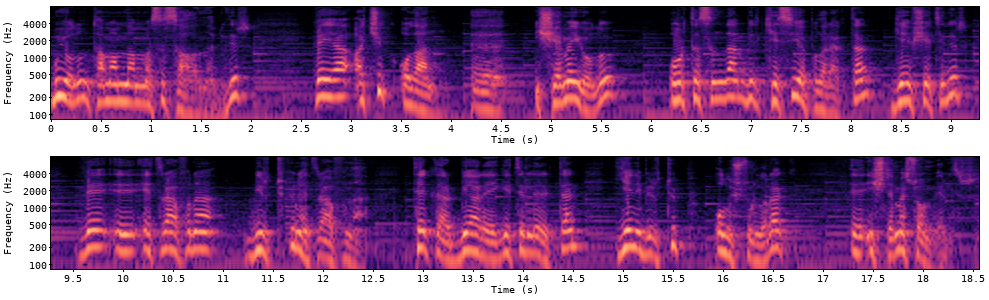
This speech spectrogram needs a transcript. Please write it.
bu yolun tamamlanması sağlanabilir. Veya açık olan e, işeme yolu ortasından bir kesi yapılaraktan gevşetilir ve e, etrafına bir tüpün etrafına tekrar bir araya getirilerekten yeni bir tüp oluşturularak e, işleme son verilir.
